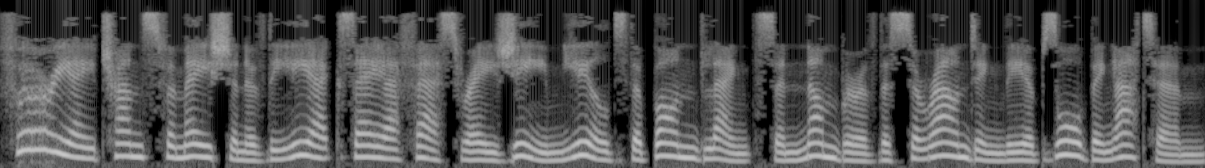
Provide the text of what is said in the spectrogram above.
Fourier transformation of the EXAFS regime yields the bond lengths and number of the surrounding the absorbing atom,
